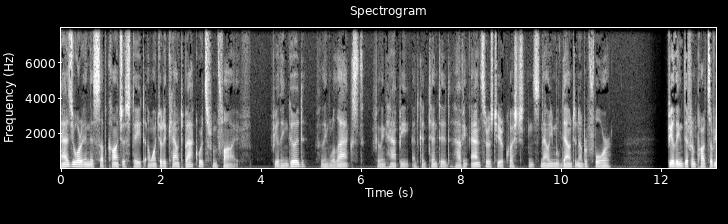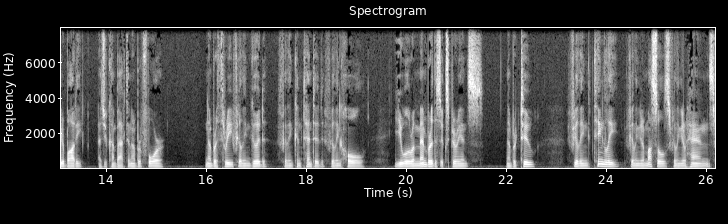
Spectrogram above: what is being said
As you are in this subconscious state, I want you to count backwards from five. Feeling good, feeling relaxed, feeling happy and contented, having answers to your questions. Now you move down to number four. Feeling different parts of your body as you come back to number four. Number three, feeling good, feeling contented, feeling whole. You will remember this experience. Number two, feeling tingly, feeling your muscles, feeling your hands,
